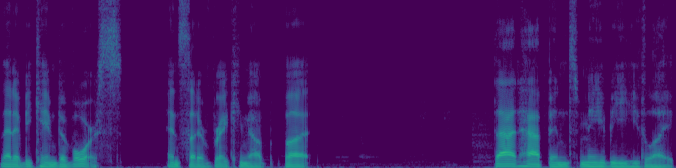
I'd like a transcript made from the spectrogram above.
then it became divorce instead of breaking up. But that happened maybe like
